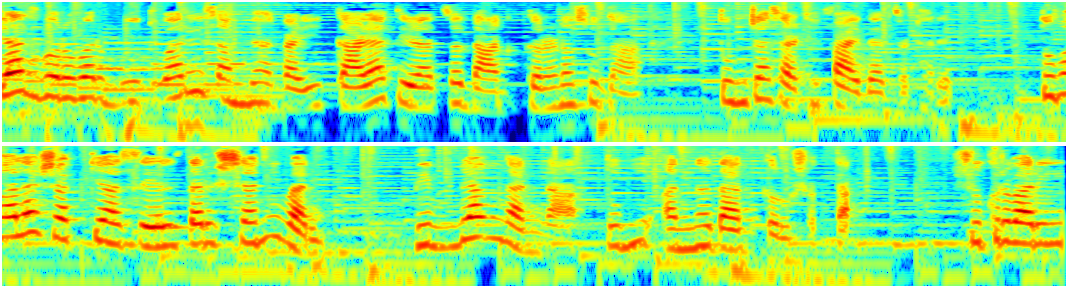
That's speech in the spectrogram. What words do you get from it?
त्याचबरोबर बुधवारी संध्याकाळी काळ्या तिळाचं दान करणं सुद्धा तुमच्यासाठी फायद्याचं ठरेल. तुम्हाला शक्य असेल तर शनिवारी दिव्यांगांना तुम्ही अन्नदान करू शकता. शुक्रवारी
